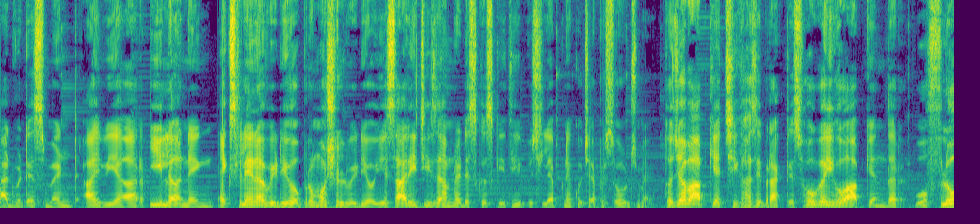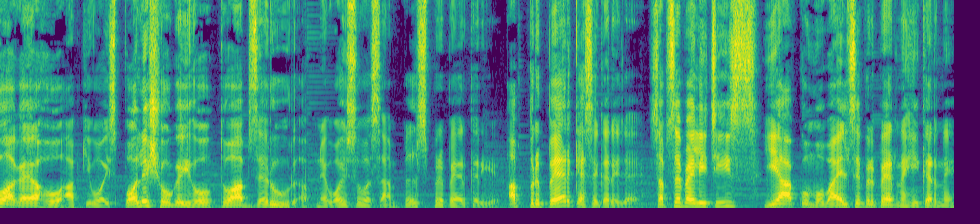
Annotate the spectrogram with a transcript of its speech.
advertisement IVR e learning explainer video promotional video ये सारी चीज़ें हमने डिस्कस की थी पिछले अपने कुछ एपिसोड्स में। तो जब आपकी अच्छी खासी प्रैक्टिस हो गई हो, आपके अंदर वो फ्लो आ गया हो, आपकी वॉइस पॉलिश हो गई हो तो आप ज़रूर अपने वॉइस ओवर सैंपल्स प्रिपेयर करिए। अब प्रिपेयर कैसे करे जाए? सबसे पहली चीज़, ये आपको मोबाइल से प्रिपेयर नहीं करने,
